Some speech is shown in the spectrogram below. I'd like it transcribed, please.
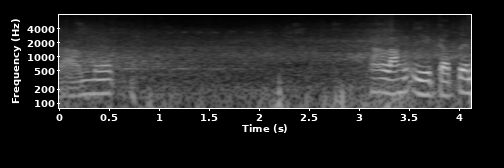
สามมุกข้างหลังอีกก็เป็น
